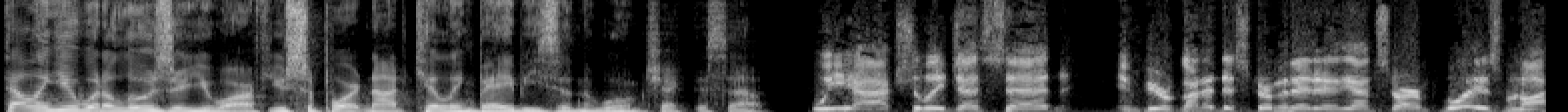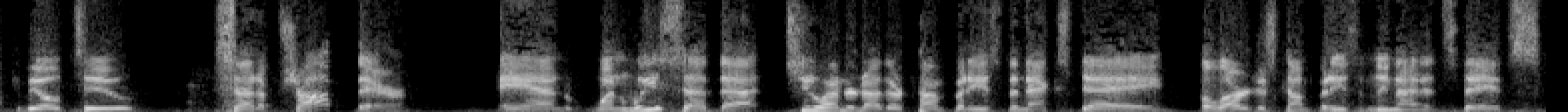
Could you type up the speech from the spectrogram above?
telling you what a loser you are if you support not killing babies in the womb. Check this out. We actually just said if you're going to discriminate against our employees, we're not going to be able to set up shop there. And when we said that, 200 other companies the next day, the largest companies in the United States,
